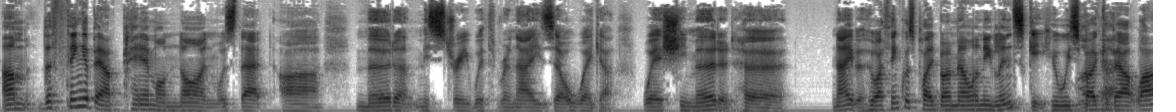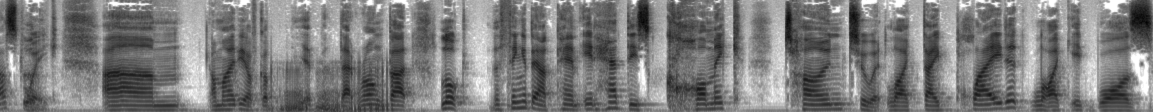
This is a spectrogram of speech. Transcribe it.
Um, the thing about Pam on Nine was that uh, murder mystery with Renee Zellweger, where she murdered her neighbour, who I think was played by Melanie Lynskey, who we spoke Okay. about last week. Um, or maybe I've got yeah, that wrong. But look, the thing about Pam, it had this comic tone to it. Like they played it like it was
